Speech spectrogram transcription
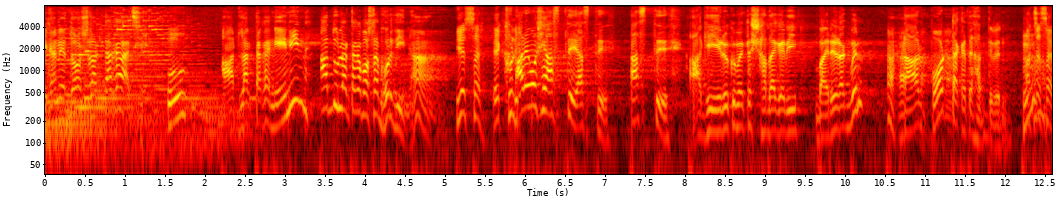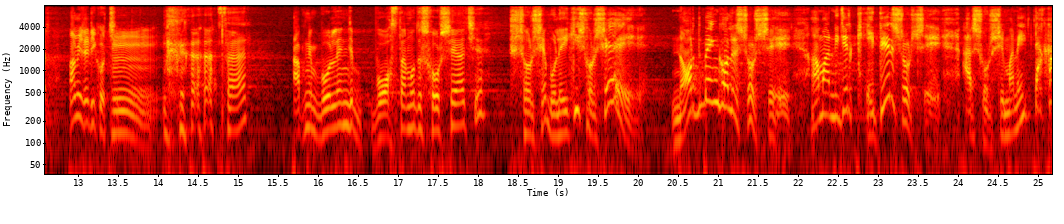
এখানে দশ লাখ টাকা আছে। ও? আট লাখ টাকা নিয়ে নিন আর দু লাখ টাকা বস্তা ভরে দিন হ্যাঁ। ইয়েস স্যার এক্ষুনি। আরে বসে আস্তে আস্তে আস্তে। আগে এরকম একটা সাদা গাড়ি বাইরে রাখবেন তারপর টাকাতে হাত দেবেন। আচ্ছা স্যার আমি রেডি করছি। স্যার আপনি বললেন যে বস্তার মধ্যে সর্ষে আছে? সর্ষে বলেই কি সর্ষে? নর্থ বেঙ্গলের সর্ষে আমার নিজের ক্ষেতের সর্ষে আর সর্ষে মানেই টাকা।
